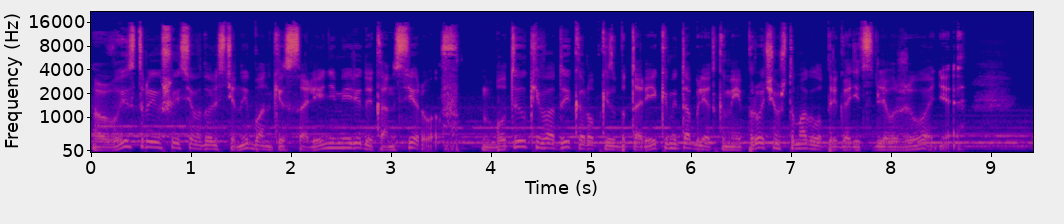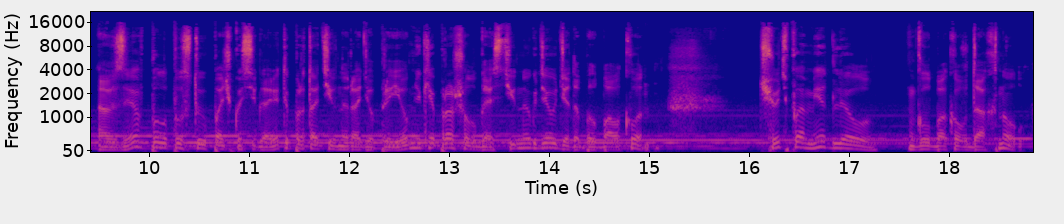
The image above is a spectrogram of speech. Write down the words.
Выстроившиеся вдоль стены банки с соленьями и ряды консервов, бутылки воды, коробки с батарейками, таблетками и прочим, что могло пригодиться для выживания. Взяв полупустую пачку сигарет и портативный радиоприемник, я прошел в гостиную, где у деда был балкон. Чуть помедлил, глубоко вдохнул,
